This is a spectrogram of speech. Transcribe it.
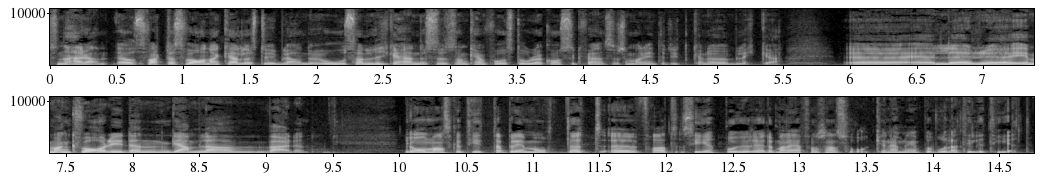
sådana här ja, svarta svanar kallas det ibland. Osannolika händelser som kan få stora konsekvenser som man inte riktigt kan överblicka. Eh, eller eh, är man kvar i den gamla världen? Ja, om man ska titta på det måttet eh, för att se på hur rädd man är för sådana saker, nämligen på volatilitet,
